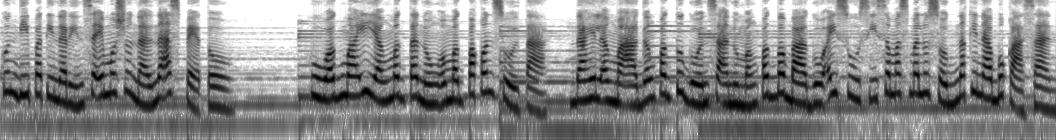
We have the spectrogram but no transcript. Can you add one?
kundi pati na rin sa emosyonal na aspeto. Huwag maiyang magtanong o magpakonsulta, dahil ang maagang pagtugon sa anumang pagbabago ay susi sa mas malusog na kinabukasan.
